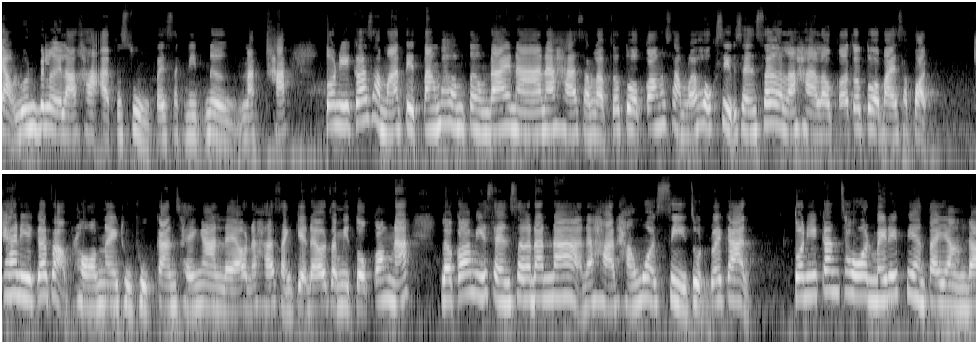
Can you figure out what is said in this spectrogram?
ยับรุ่นไปเลยราคาอาจจะสูงไปสักนิดหนึ่งนะคะ ตัวนี้ก็สามารถติดตั้งเพิ่มเติมได้นะนะคะสำหรับเจ้าตัวกล้อง 360 เซนเซอร์นะคะแล้วก็เจ้าตัวไบสปอร์ตแค่นี้ก็จะพร้อมในทุกๆการใช้งานแล้วนะคะ สังเกตได้ว่าจะมีตัวกล้องนะ แล้วก็มีเซ็นเซอร์ด้านหน้านะคะ ทั้งหมด 4 จุดด้วยกัน ตัวนี้กันชนไม่ได้เปลี่ยนแต่อย่างใด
